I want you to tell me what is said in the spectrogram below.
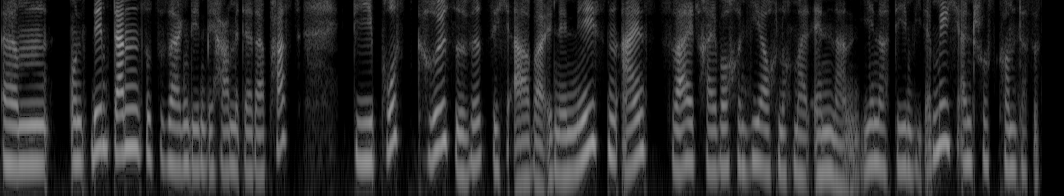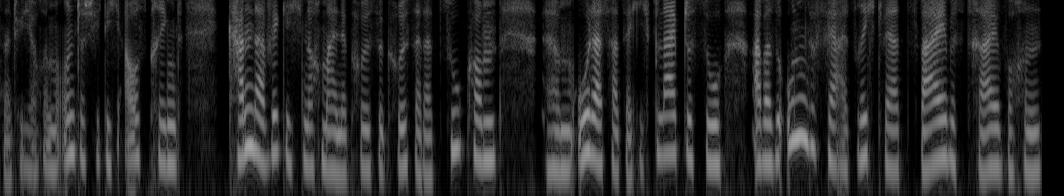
Ähm, und nehmt dann sozusagen den BH mit, der da passt. Die Brustgröße wird sich aber in den nächsten eins, zwei, drei Wochen hier auch nochmal ändern. Je nachdem, wie der Milcheinschuss kommt, das ist natürlich auch immer unterschiedlich ausprägend, kann da wirklich nochmal eine Größe größer dazukommen ähm, oder tatsächlich bleibt es so. Aber so ungefähr als Richtwert zwei bis drei Wochen,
